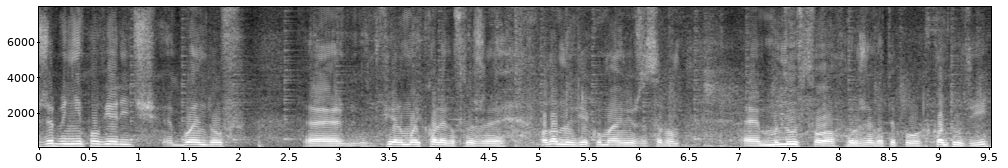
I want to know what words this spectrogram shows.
żeby nie powielić błędów wielu moich kolegów, którzy w podobnym wieku mają już ze sobą mnóstwo różnego typu kontuzji.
